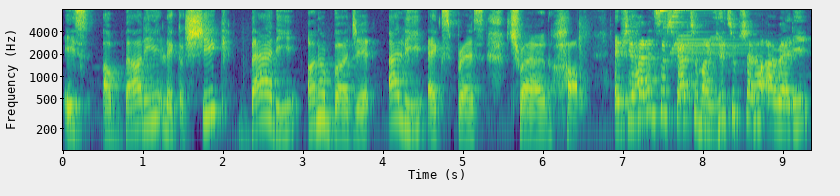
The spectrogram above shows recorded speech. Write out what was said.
is a body like a chic baddie on a budget AliExpress try on haul. If you haven't subscribed to my YouTube channel already,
